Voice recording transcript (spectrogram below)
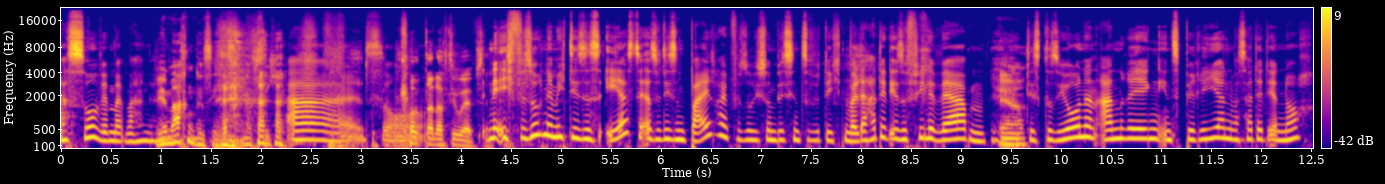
Ach so, wir machen das. Wir machen das jetzt. also. Kommt dann auf die Website. Nee, ich versuche nämlich dieses erste, also diesen Beitrag versuche ich so ein bisschen zu verdichten, weil da hattet ihr so viele Verben. Ja. Diskussionen anregen, inspirieren, was hattet ihr noch?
